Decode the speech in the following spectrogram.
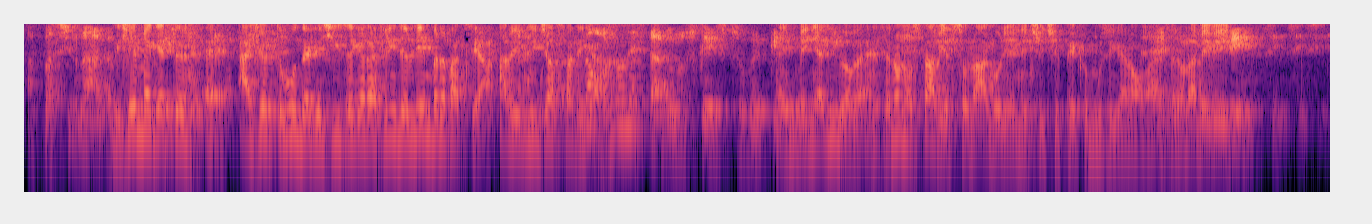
appassionato. a Dicemmo questa che te- scelta. eh, a un certo punto hai deciso che era finito il tempo per pazziare, avevi cominciato a faticare. No, non è stato uno scherzo perché... È impegnativo, eh, se no non stavi a suonare con gli NCCP con musica nova, eh, se non avevi... Sì, sì, sì, sì.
